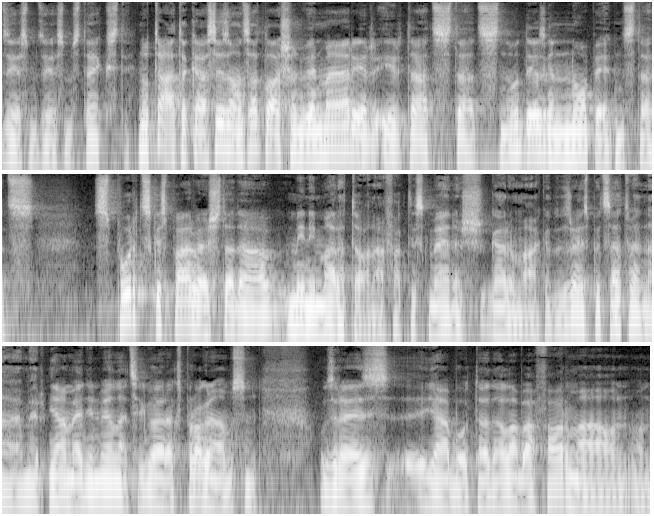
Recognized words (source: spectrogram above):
dziesmu, dziesmas teksti. Nu tā, tā kā sezonas atklāšana vienmēr ir, ir tāds, tāds nu, diezgan nopietns tāds Sports, kas pārvēršas tādā mini-maratonā, faktiski mēnešu garumā, kad uzreiz pēc atvaļinājuma ir jāmēģina vienlaicīgi vairākas programmas. Uzreiz jābūt tādā labā formā, un, un,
